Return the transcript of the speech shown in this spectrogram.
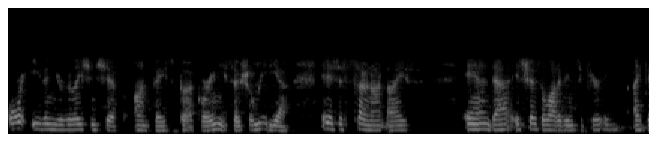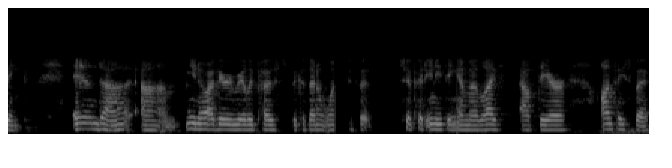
or even your relationship on Facebook or any social media. It is just so not nice, and uh, it shows a lot of insecurity, I think. And uh, um, you know, I very rarely post because I don't want to put to put anything in my life out there on Facebook.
